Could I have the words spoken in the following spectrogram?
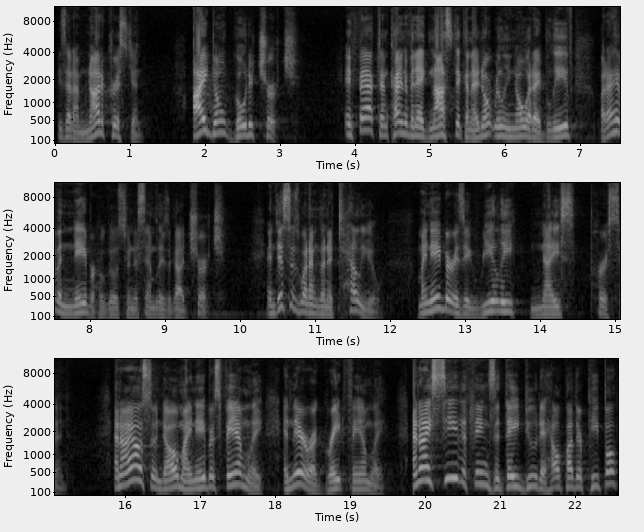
He said, I'm not a Christian. I don't go to church. In fact, I'm kind of an agnostic and I don't really know what I believe, but I have a neighbor who goes to an Assemblies of God church. And this is what I'm going to tell you. My neighbor is a really nice person. And I also know my neighbor's family, and they're a great family. And I see the things that they do to help other people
